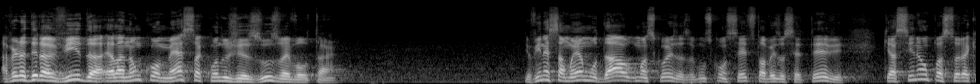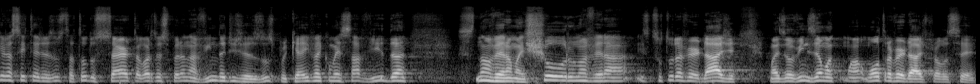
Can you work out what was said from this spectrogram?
a verdadeira vida, ela não começa quando Jesus vai voltar. Eu vim nessa manhã mudar algumas coisas, alguns conceitos talvez você teve, que assim, não, pastor, aqui eu já aceitei Jesus, está tudo certo, agora estou esperando a vinda de Jesus, porque aí vai começar a vida, não haverá mais choro, não haverá, isso tudo é verdade, mas eu vim dizer uma, uma, uma outra verdade para você.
